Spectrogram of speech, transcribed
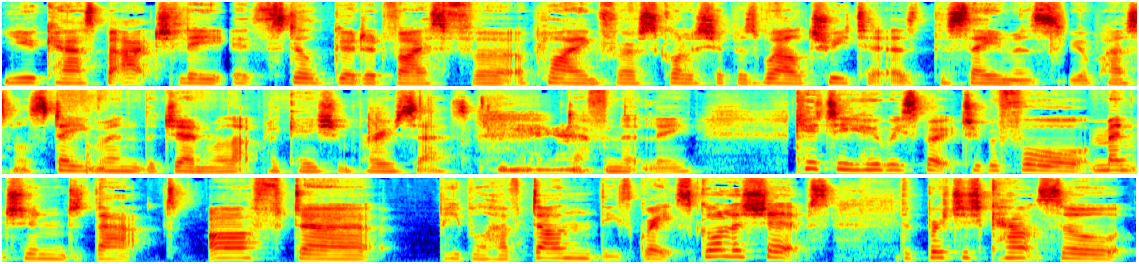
UCAS, but actually, it's still good advice for applying for a scholarship as well. Treat it as the same as your personal statement, the general application process. Yeah. Definitely. Kitty, who we spoke to before, mentioned that after people have done these great scholarships, the British Council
